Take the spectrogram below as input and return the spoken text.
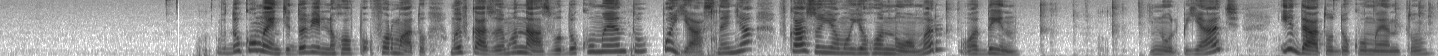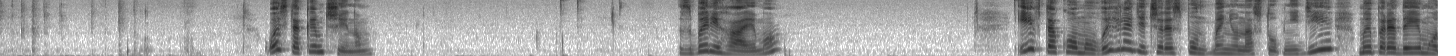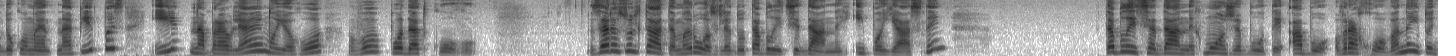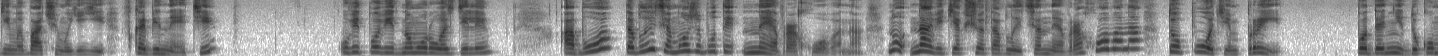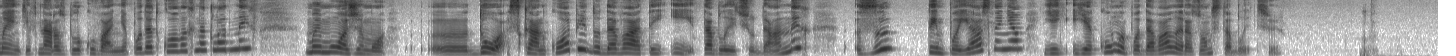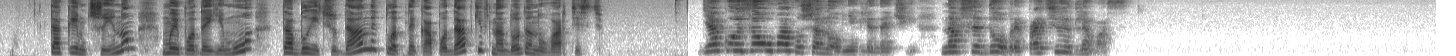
В документі довільного формату ми вказуємо назву документу, пояснення, вказуємо його номер 105 і дату документу. Ось таким чином. Зберігаємо. І в такому вигляді через пункт меню Наступні дії ми передаємо документ на підпис і направляємо його в податкову. За результатами розгляду таблиці даних і пояснень, таблиця даних може бути або врахована, і тоді ми бачимо її в кабінеті у відповідному розділі. Або таблиця може бути не врахована. Ну, навіть якщо таблиця не врахована, то потім при поданні документів на розблокування податкових накладних ми можемо е, до скан-копій додавати і таблицю даних з тим поясненням, яку ми подавали разом з таблицею. Таким чином, ми подаємо таблицю даних платника податків на додану вартість. Дякую за увагу, шановні глядачі. На все добре працюю для вас.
